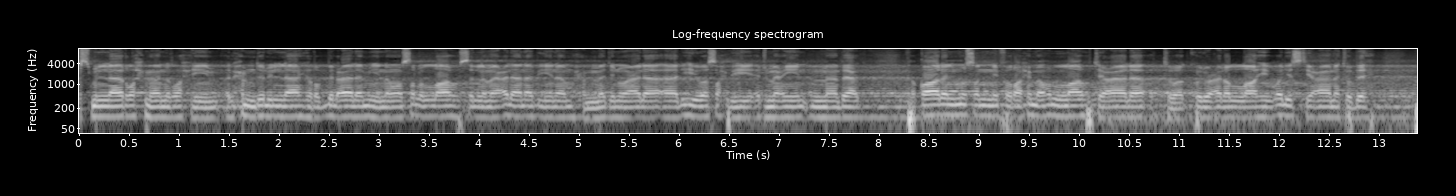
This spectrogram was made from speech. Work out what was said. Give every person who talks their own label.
Speaker 1: بسم الله الرحمن الرحيم الحمد لله رب العالمين وصلى الله وسلم على نبينا محمد وعلى اله وصحبه اجمعين اما بعد فقال المصنف رحمه الله تعالى التوكل على الله والاستعانه به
